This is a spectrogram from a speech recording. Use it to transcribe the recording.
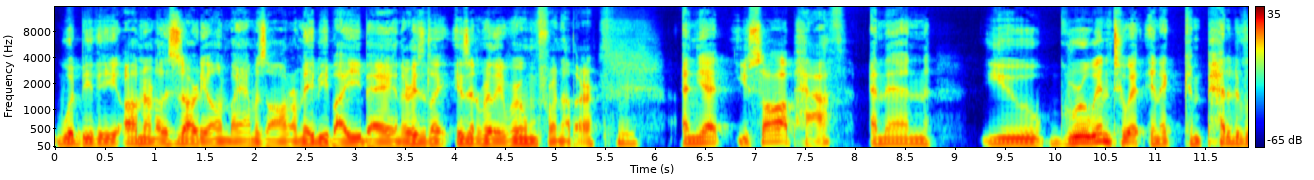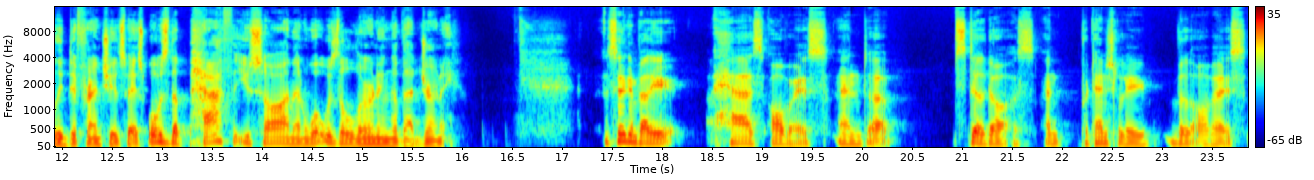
would be the oh no no this is already owned by Amazon or maybe by eBay and there isn't like, isn't really room for another, Hmm. and yet you saw a path and then you grew into it in a competitively differentiated space. What was the path that you saw, and then what was the learning of that journey? Silicon Valley has always and uh, still does, and potentially will always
